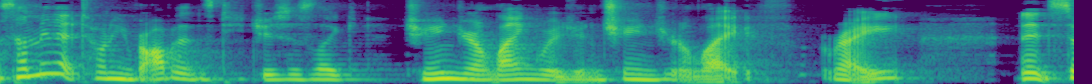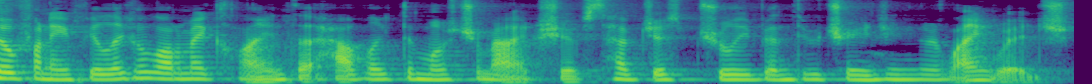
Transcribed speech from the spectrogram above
something that Tony Robbins teaches is like change your language and change your life, right? And it's so funny. I feel like a lot of my clients that have like the most dramatic shifts have just truly been through changing their language.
